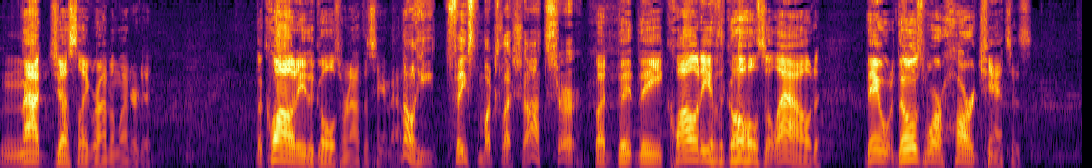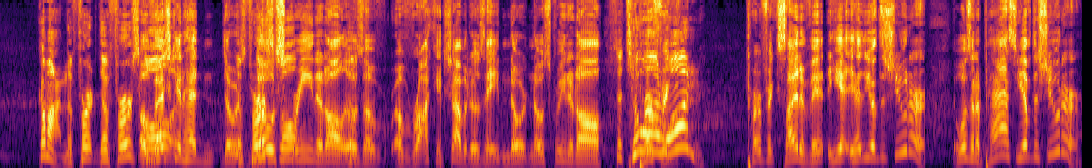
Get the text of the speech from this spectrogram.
Not just like Robin Lehner did. The quality of the goals were not the same. Adam. No, he faced much less shots. Sure. But the the quality of the goals allowed, they were those were hard chances. Come on, the first the first goal. Ovechkin had there was no goal- screen at all. It was a, a rocket shot, but it was a no no screen at all. It's a two on one. Perfect sight of it. He you have the shooter. It wasn't a pass. You have the shooter,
